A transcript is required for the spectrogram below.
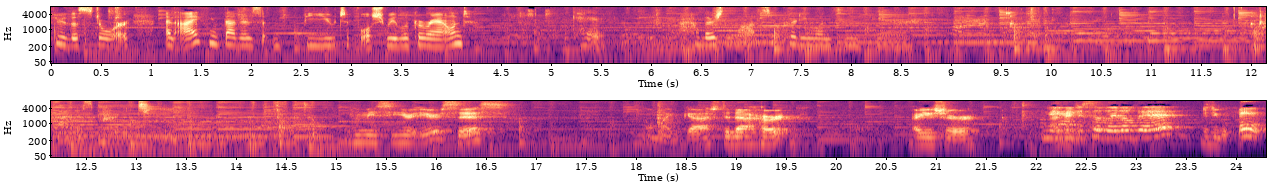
through the store and I think that is beautiful. Should we look around? Okay. Wow, there's lots of pretty ones in here. Me see your ears, sis. Oh my gosh, did that hurt? Are you sure? Maybe think- just a little bit. Did you? Oh.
